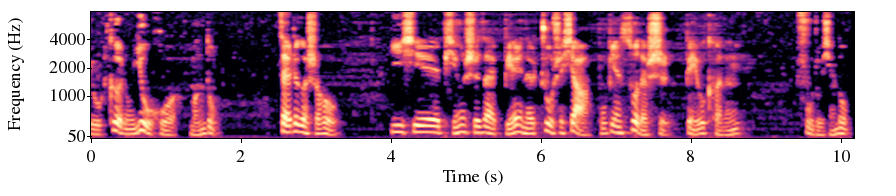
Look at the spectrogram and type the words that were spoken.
有各种诱惑萌动。在这个时候。一些平时在别人的注视下不便做的事，便有可能付诸行动；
